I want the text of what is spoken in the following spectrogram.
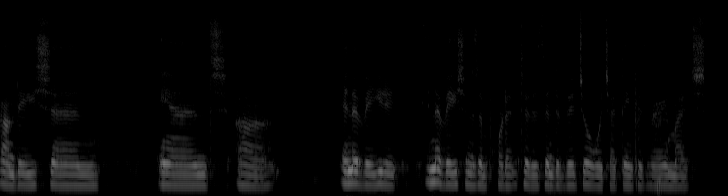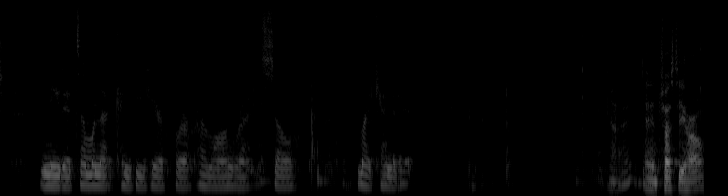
foundation, and uh, innovation is important to this individual, which I think is very much needed. Someone that can be here for a long run. So, my candidate. All right, and trustee Harrell?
